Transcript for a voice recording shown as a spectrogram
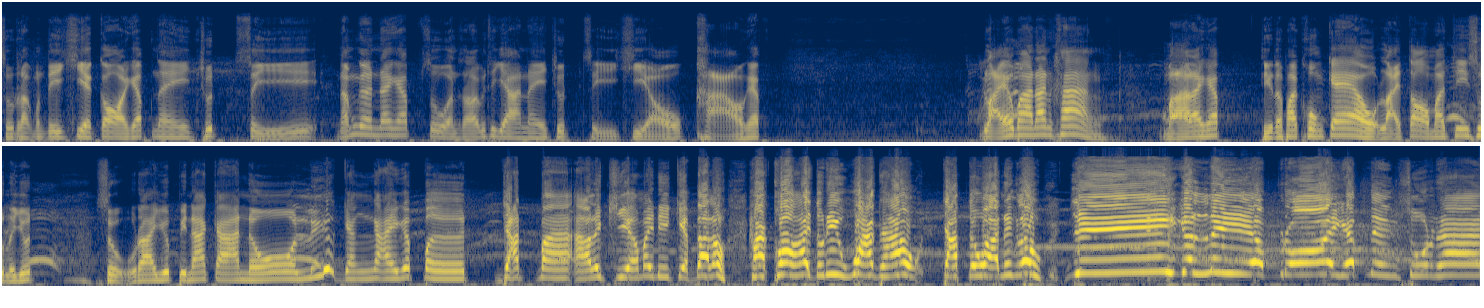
สุรักษ์มนตีเคลียร์ก่อนครับในชุดสีน้ำเงินนะครับ ส่วนสารวิทยาในชุดสีเขียวขาวครับ ไหลออกมาด้านข้าง มาแล้วครับธีรพัฒน์คงแก้วไหลต่อมาที่สุรยุทธ์สุรายุทธปินาการโนเลือกยังไงก็เปิด ยัดมาเอาเลยเคลียร์ไม่ดีเก็บได้แล้วหักข้อให้ตัวนี้วางเท้า จับจังหวะหนึ่งแล้วยิงกันเรียบร้อยครับหนึ่งศูนย์ทาง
